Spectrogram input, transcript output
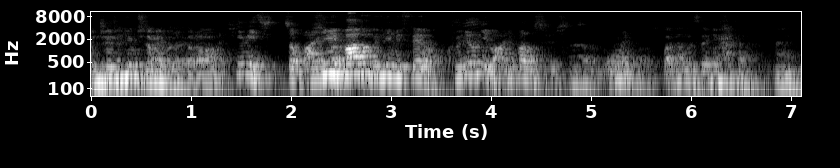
연준이 힘 진짜 많이 빠졌더라. 힘이 진짜 많이 힘이 빠... 빠져도 힘이 세요. 근육이 많이 빠졌어요 진짜 너무 많이 빠졌어 빠져도 세긴 하다. 네.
